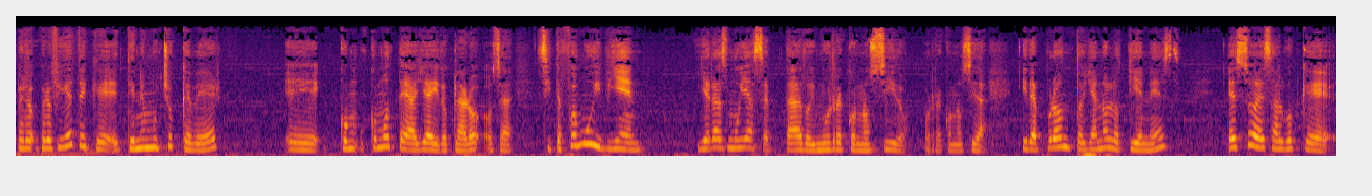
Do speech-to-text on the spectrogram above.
Pero, pero fíjate que tiene mucho que ver eh, cómo, te haya ido, claro. O sea, si te fue muy bien y eras muy aceptado y muy reconocido o reconocida y de pronto ya no lo tienes, eso es algo que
